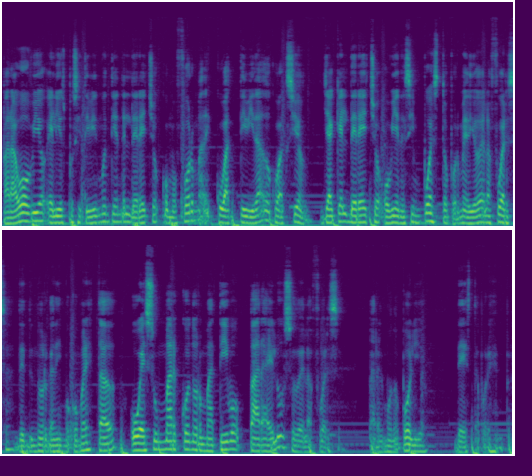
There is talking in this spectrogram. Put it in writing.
para Bobbio, el positivismo entiende el derecho como forma de coactividad o coacción, ya que el derecho o bien es impuesto por medio de la fuerza desde un organismo como el Estado, o es un marco normativo para el uso de la fuerza, para el monopolio de esta, por ejemplo.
